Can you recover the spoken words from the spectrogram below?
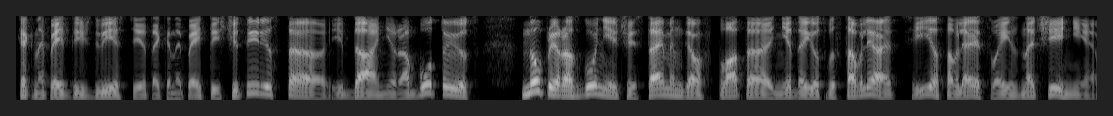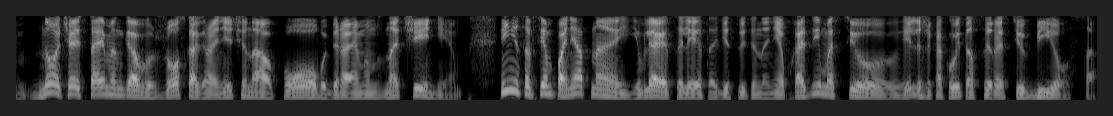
как на 5200 200, так и на 5400, и да, они работают, но при разгоне часть таймингов плата не дает выставлять и оставляет свои значения, но часть таймингов жестко ограничена по выбираемым значениям. И не совсем понятно, является ли это действительно необходимостью или же какой-то сыростью биоса.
